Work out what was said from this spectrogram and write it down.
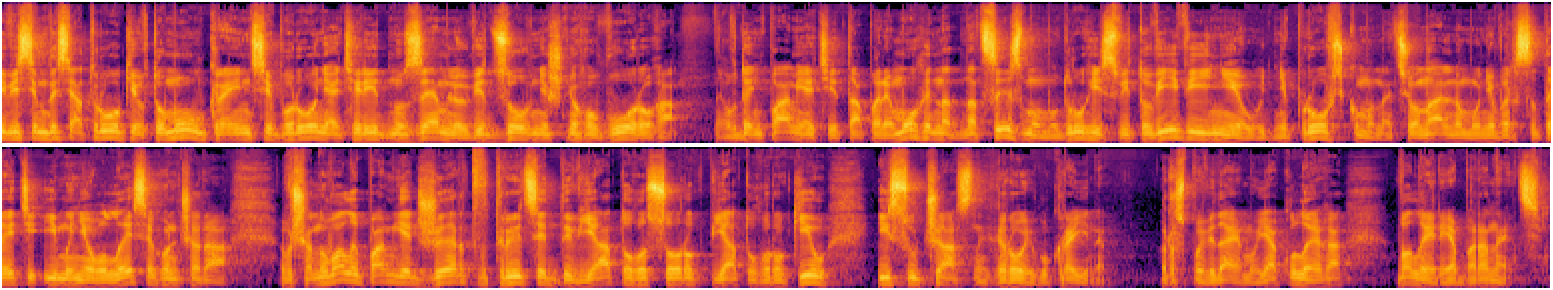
і 80 років тому українці боронять рідну землю від зовнішнього ворога. В день пам'яті та перемоги над нацизмом у Другій світовій війні у Дніпровському національному університеті імені Олеся Гончара вшанували пам'ять жертв 39-45 років і сучасних героїв України. Розповідає моя колега Валерія Баранець.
